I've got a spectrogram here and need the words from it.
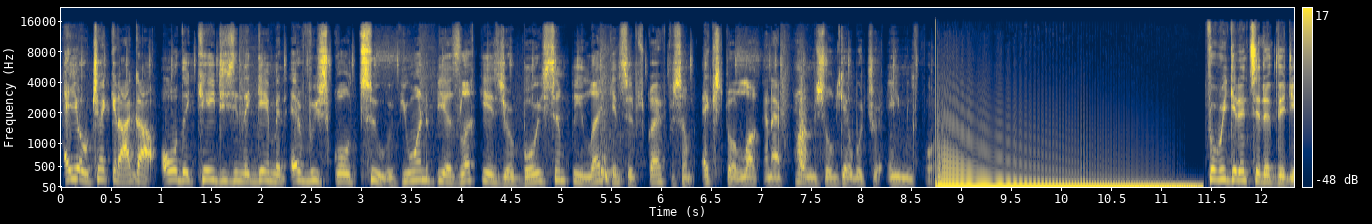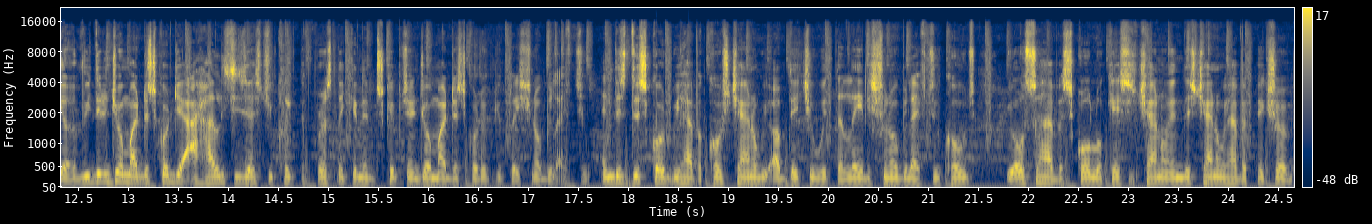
Hey yo, check it. I got all the KGs in the game and every scroll too. If you want to be as lucky as your boy, simply like and subscribe for some extra luck, and I promise you'll get what you're aiming for. Before we get into the video, if you didn't join my Discord yet, I highly suggest you click the first link in the description and join my Discord if you play Shinobi Life 2. In this Discord, we have a coach channel. We update you with the latest Shinobi Life 2 codes. We also have a scroll location channel. In this channel, we have a picture of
